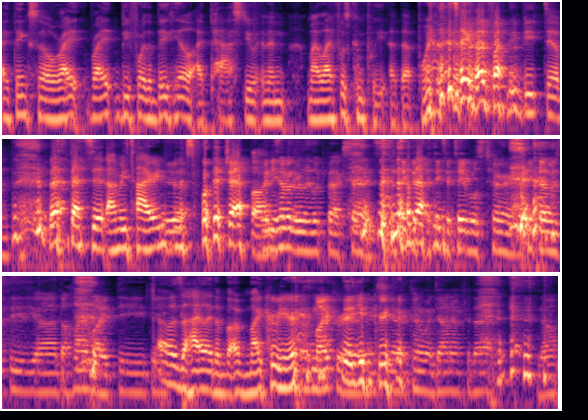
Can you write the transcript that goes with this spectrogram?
I think so right right before the big hill I passed you and then my life was complete at that point I think I finally beat Tim that, that's it I'm retiring from Yeah. the sport of triathlon And you haven't really looked back since. I think, No, the, I think the tables turned. I think that was the uh, the highlight. The, the That was the highlight of, of my career. of my career. Your You know, career. it kind of went down after that. No,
